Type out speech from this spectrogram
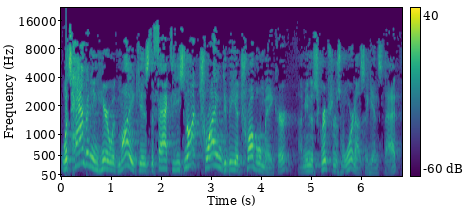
What's happening here with Mike is the fact that he's not trying to be a troublemaker. I mean, the scriptures warn us against that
